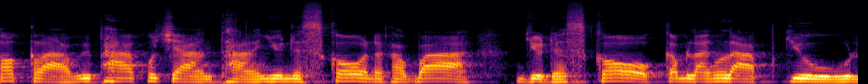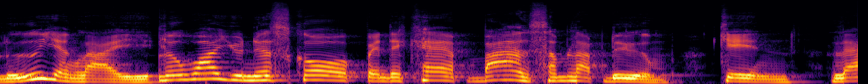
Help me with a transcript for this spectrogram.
ก็กล่าววิพากษ์วิจารณ์ทางยูเนสโกนะครับว่ายูเนสโกกำลังหลับอยู่หรืออย่างไร หรือว่ายูเนสโกเป็นได้แค่บ้านสำหรับดื่ม กินและ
